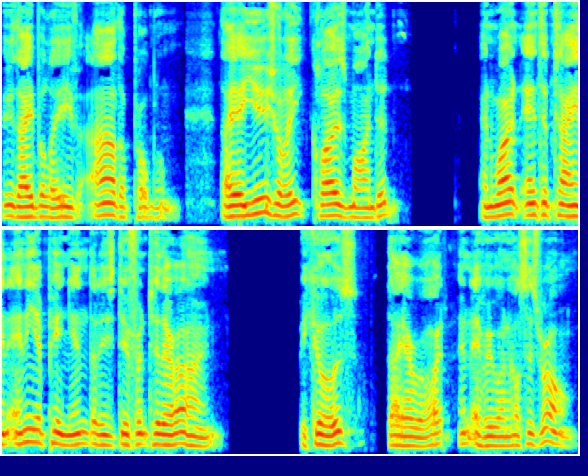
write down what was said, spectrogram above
who they believe are the problem. They are usually close minded and won't entertain any opinion that is different to their own because they are right and everyone else is wrong,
